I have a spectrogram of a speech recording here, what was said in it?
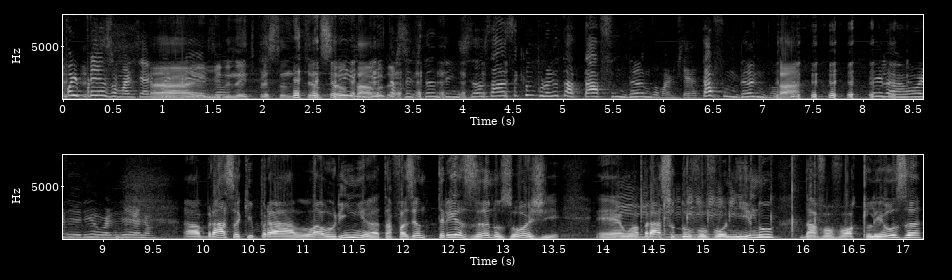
foi preso, Marcelo, foi Ah, preso. Emílio nem prestando atenção tava. Ninguém tá prestando atenção. Sabe, é um programa tá, tá afundando, Marcelo. Tá afundando. Tá. Pelo amor de Deus, Marcelo. Abraço aqui pra Laurinha, tá fazendo três anos hoje. É um abraço do vovô Nino, da vovó Cleusa.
